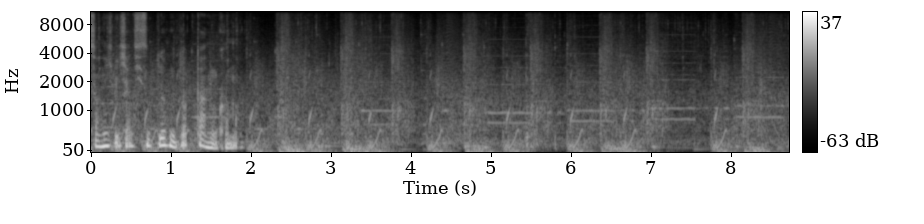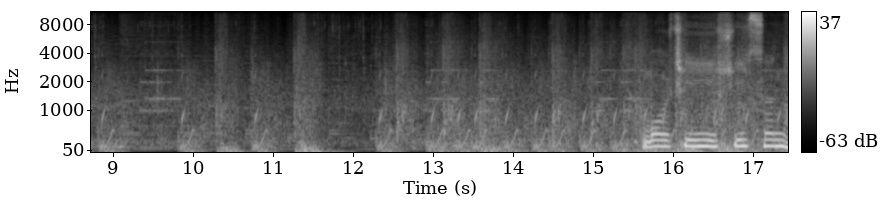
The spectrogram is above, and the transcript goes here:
Weiß auch nicht, wie ich an diesen blöden Block dahin komme. Mochi schießen.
